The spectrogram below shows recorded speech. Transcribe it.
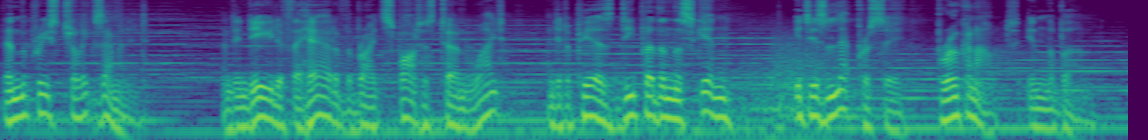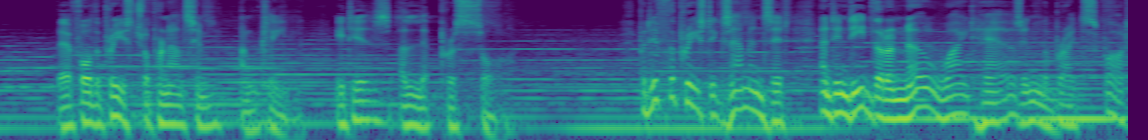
then the priest shall examine it. And indeed, if the hair of the bright spot has turned white, and it appears deeper than the skin, it is leprosy broken out in the burn. Therefore the priest shall pronounce him unclean. It is a leprous sore. But if the priest examines it, and indeed there are no white hairs in the bright spot,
